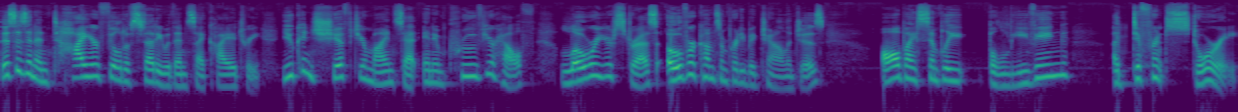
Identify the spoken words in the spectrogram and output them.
This is an entire field of study within psychiatry. You can shift your mindset and improve your health, lower your stress, overcome some pretty big challenges, all by simply believing a different story.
